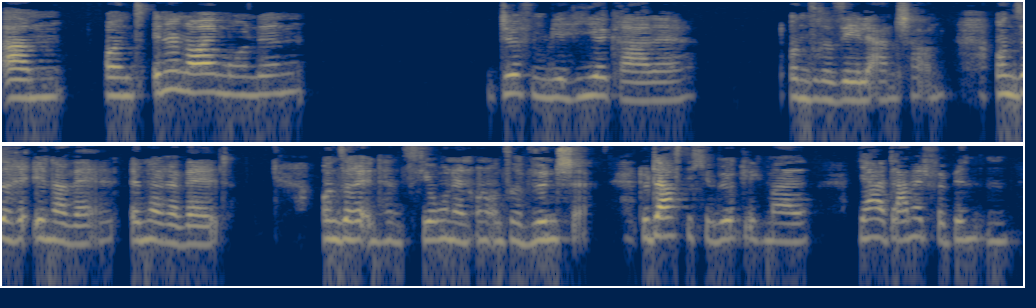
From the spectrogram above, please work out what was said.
Ähm, und in der Neumondin dürfen wir hier gerade unsere Seele anschauen, unsere innere Welt, innere Welt, unsere Intentionen und unsere Wünsche. Du darfst dich hier wirklich mal ja damit verbinden,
